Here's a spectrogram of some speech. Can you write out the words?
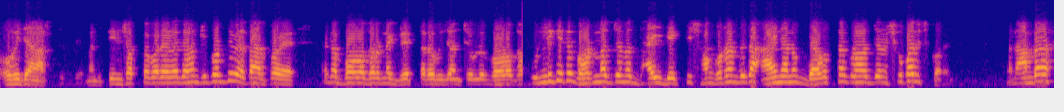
অভিযান আসতেছে। মানে তিন সপ্তাহ পরে এরা যখন রিপোর্ট দিবে, তারপরে একটা বড় ধরনের গ্রেপ্তার অভিযান চলবে, বড় ধর- উল্লিখিত ঘটনার জন্য দায়ী ব্যক্তি সংগঠন যদি আইনানুগ ব্যবস্থা গ্রহণের জন্য সুপারিশ করেন মানে আমরা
